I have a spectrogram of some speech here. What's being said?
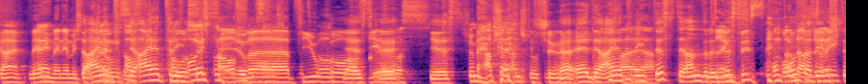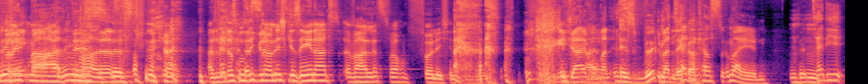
Geil. Leben, Ey, wenn nämlich Der auch eine, Jungs- der eine trinkt. auf euch und Auf äh, Piuko, Yes, auf Jesus. Ey, yes. Schön mit Abstand anstoßen. Ja, ey, der eine Ah, trinkt ja. das, der andere das. das. Und Unter dem Strich, trink mal das. das. Also wer das Musikvideo noch nicht gesehen hat, war letzte Woche völlig hinten. Egal, wo man ist. Ist wirklich Über Teddy lecker. kannst du immer reden. Teddy,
